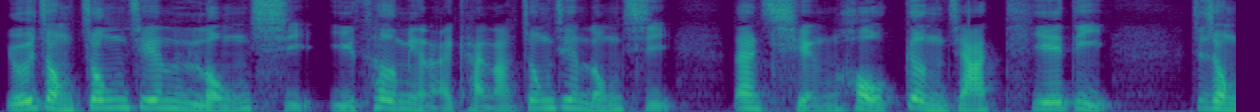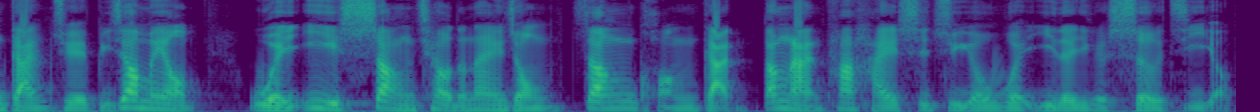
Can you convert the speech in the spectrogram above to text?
有一种中间隆起，以侧面来看啊，中间隆起，但前后更加贴地，这种感觉比较没有尾翼上翘的那一种张狂感。当然，它还是具有尾翼的一个设计哦。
